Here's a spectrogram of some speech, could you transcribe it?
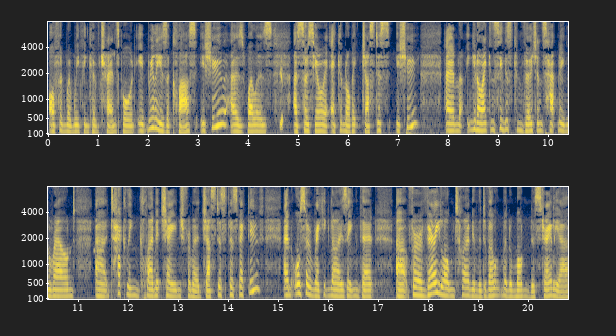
often when we think of transport. It really is a class issue as well as a socio-economic justice issue. And, you know, I can see this convergence happening around uh, tackling climate change from a justice perspective and also recognizing that uh, for a very long time in the development of modern Australia,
